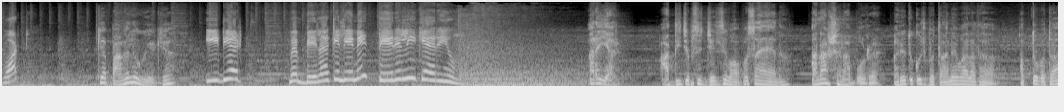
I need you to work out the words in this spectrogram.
व्हाट क्या पागल हो गया क्या? इडियट मैं बेला के लिए नहीं तेरे लिए कह रही हूँ। अरे यार आदि जब से जेल से वापस आया है ना अनाप शराब बोल रहा है। अरे तो कुछ बताने वाला था। अब तो बता।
